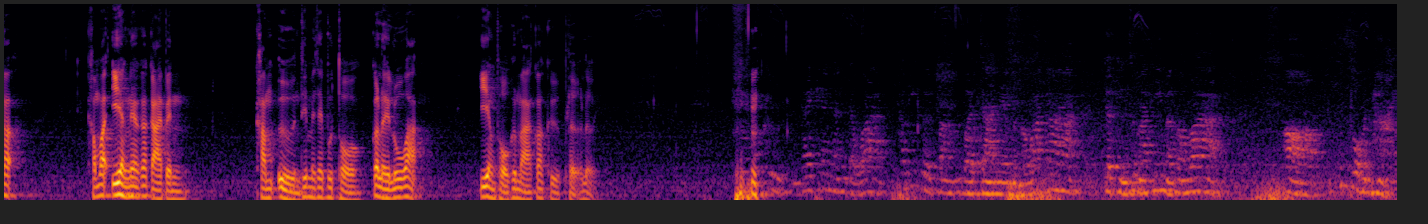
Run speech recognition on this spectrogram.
ก็คำว่าเอียงเนี่ยก็กลายเป็นคำอื่นที่ไม่ใช่พุทโธ ก็เลยรู้ว่า เอียงโผล่ขึ้นมาก็คือเผลอเลยได้แค่นั้นแต่ว่าเท่าที่เคยฟังครูอาจารย์เนี่ยเหมือนกับว่าถ้าจะถึงสมาธิหมายความว่าเอ่อพุทโธมันหาย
